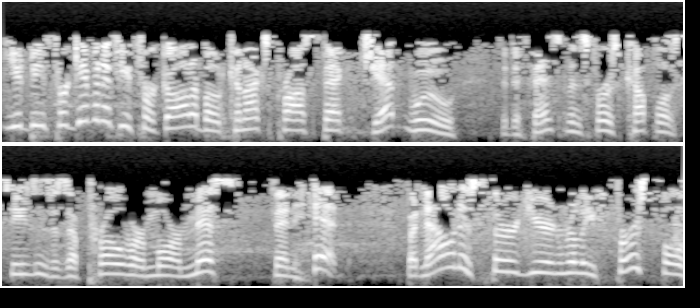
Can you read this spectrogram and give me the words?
You'd be forgiven if you forgot about Canucks prospect Jett Woo. The defenseman's first couple of seasons as a pro were more miss than hit. But now in his third year and really first full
